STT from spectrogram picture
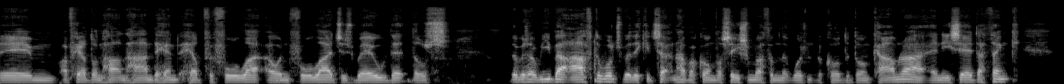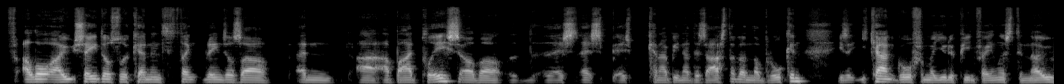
Um, I've heard on Heart and Hand, I heard for Fola, on Folads as well that there's there was a wee bit afterwards where they could sit and have a conversation with him that wasn't recorded on camera, and he said, "I think a lot of outsiders look in and think Rangers are in a, a bad place or the, it's, it's, it's kind of been a disaster and they're broken. He's like, you can't go from a European finalist to now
